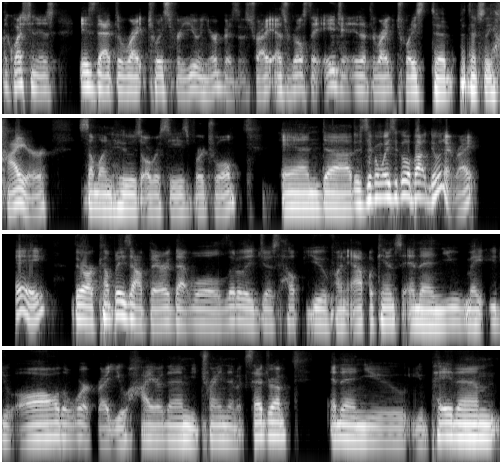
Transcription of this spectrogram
the question is: Is that the right choice for you in your business, right? As a real estate agent, is that the right choice to potentially hire someone who's overseas, virtual? And uh, there's different ways to go about doing it, right? A, there are companies out there that will literally just help you find applicants, and then you make you do all the work, right? You hire them, you train them, etc and then you you pay them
